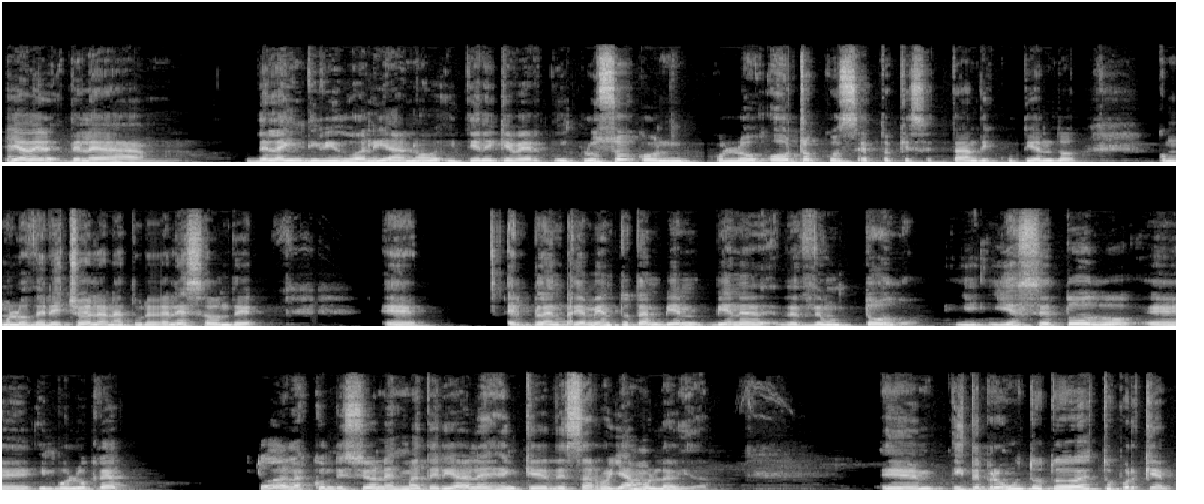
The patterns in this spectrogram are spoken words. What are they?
allá de la de la individualidad, ¿no? Y tiene que ver incluso con, los otros conceptos que se están discutiendo, como los derechos de la naturaleza, donde eh, el planteamiento también viene desde un todo, y, ese todo eh, involucra todas las condiciones materiales en que desarrollamos la vida. Eh, y te pregunto todo esto porque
